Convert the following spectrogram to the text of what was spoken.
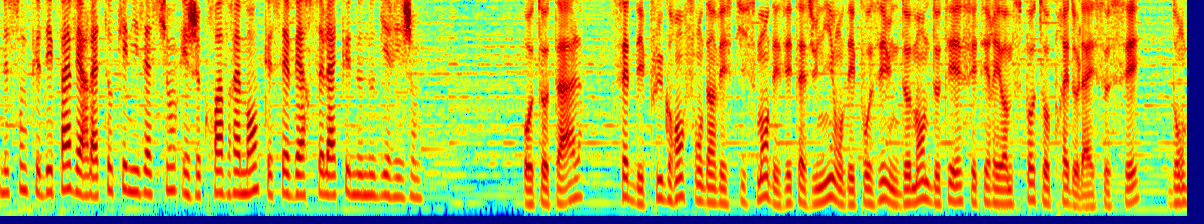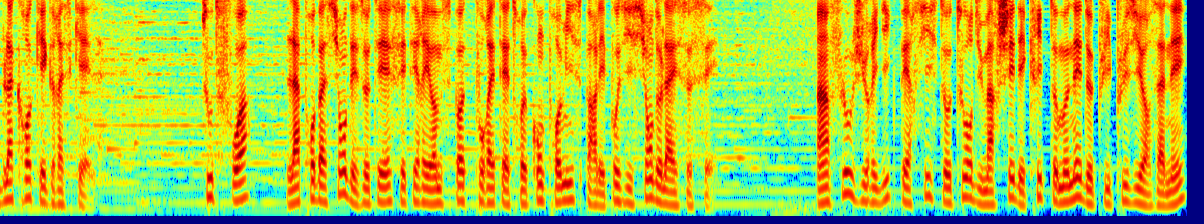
ne sont que des pas vers la tokenisation et je crois vraiment que c'est vers cela que nous nous dirigeons. Au total, sept des plus grands fonds d'investissement des États-Unis ont déposé une demande d'ETF Ethereum Spot auprès de la SEC, dont BlackRock et Grayscale. Toutefois, l'approbation des ETF Ethereum Spot pourrait être compromise par les positions de la SEC. Un flou juridique persiste autour du marché des crypto-monnaies depuis plusieurs années,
